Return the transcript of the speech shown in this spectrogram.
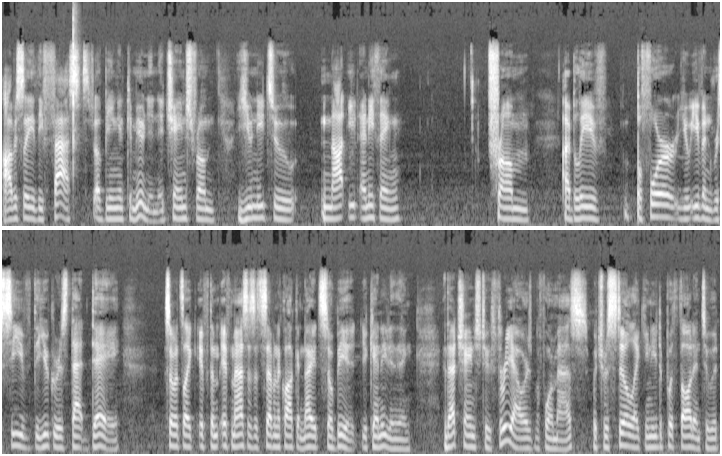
obviously the fast of being in communion. It changed from you need to not eat anything from, I believe, before you even receive the Eucharist that day. So it's like if the if mass is at seven o'clock at night, so be it. You can't eat anything. And that changed to three hours before mass, which was still like you need to put thought into it.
